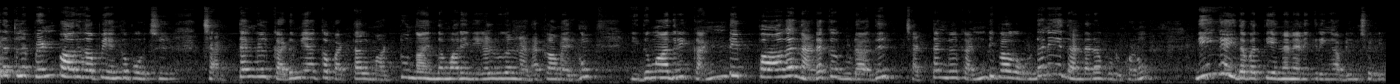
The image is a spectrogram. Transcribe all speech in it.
இடத்துல பெண் பாதுகாப்பு எங்க போச்சு? சட்டங்கள் கடுமையாக்கப்பட்டால் மட்டும்தான் இந்த மாதிரி நிகழ்வுகள் நடக்காம இருக்கும். இது மாதிரி கண்டிப்பாக நடக்கக்கூடாது. சட்டங்கள் கண்டிப்பாக உடனே தண்டனை கொடுக்கணும். நீங்க இதை பத்தி என்ன நினைக்கிறீங்க அப்படின்னு சொல்லிட்டு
